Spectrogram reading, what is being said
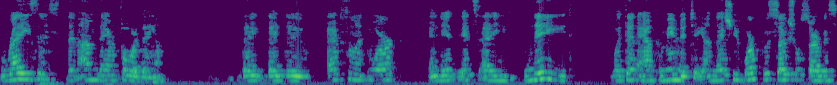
raises, then I'm there for them. They they do excellent work, and it, it's a need within our community. Unless you work with social service,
